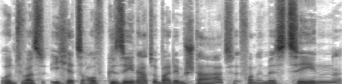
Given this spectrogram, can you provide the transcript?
Und was ich jetzt auf gesehen hatte bei dem Start von MS-10,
